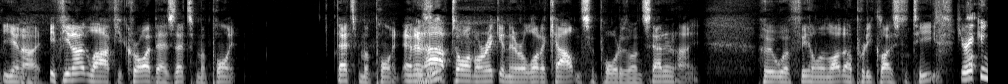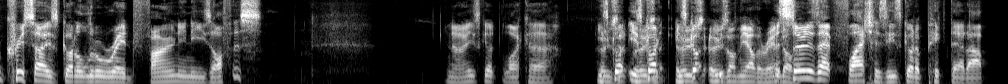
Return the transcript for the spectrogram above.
you know, if you don't laugh, you cry, Baz. That's my point. That's my point. And at Is it? half time, I reckon there are a lot of Carlton supporters on Saturday who were feeling like they're pretty close to tears. Do you reckon Chris O's got a little red phone in his office? You know, he's got like a. He's Who's, got. He's who's, got. he's who's, got. who's on the other end as of soon it? as that flashes, he's got to pick that up.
